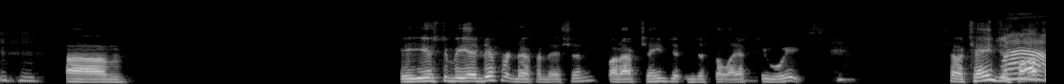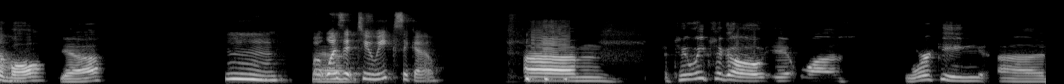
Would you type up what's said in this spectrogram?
Mm-hmm. Um, it used to be a different definition, but I've changed it in just the last two weeks. So change wow. is possible. Yeah. Hmm. What yeah. was it two weeks ago? um, two weeks ago, it was working uh,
